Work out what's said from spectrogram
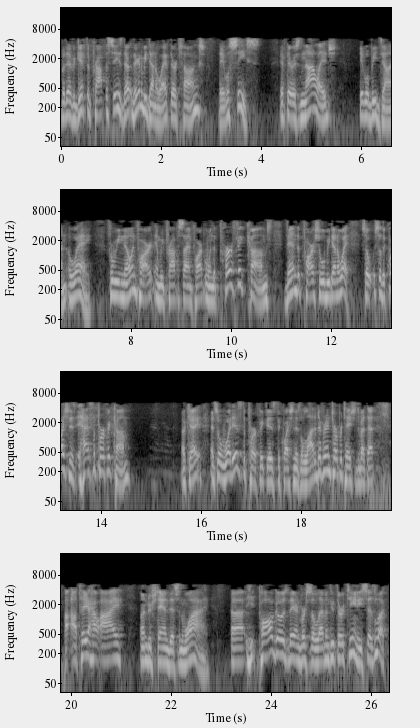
But if a gift of prophecies, they're, they're going to be done away. If there are tongues, they will cease. If there is knowledge, it will be done away. For we know in part and we prophesy in part, but when the perfect comes, then the partial will be done away. So, so the question is, has the perfect come? Okay? And so what is the perfect is the question. There's a lot of different interpretations about that. I'll tell you how I understand this and why. Uh, he, Paul goes there in verses 11 through 13. He says, look,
